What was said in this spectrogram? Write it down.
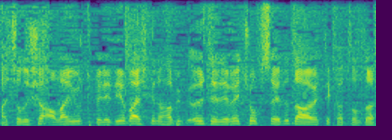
Açılışa Alanyurt Belediye Başkanı Habib Özdede ve çok sayıda davetli katıldı.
